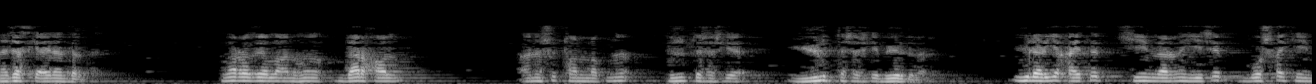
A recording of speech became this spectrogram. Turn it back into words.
najasga aylantirdi. Umar roziyallohu anhu darhol ana shu tonnobni buzib tashlashga yulib tashlashga buyurdilar. Uylariga qaytib kiyimlarini yechib boshqa kiyim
